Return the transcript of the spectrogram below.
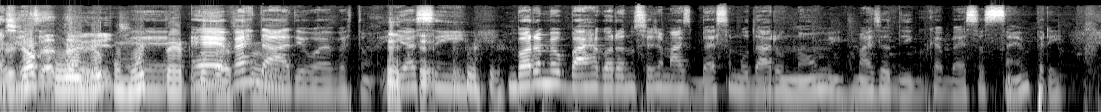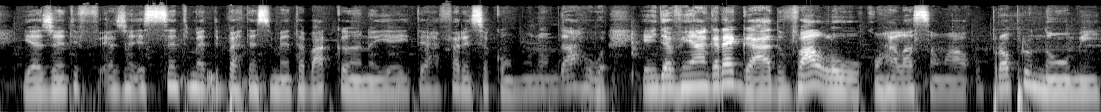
eu já fui, viu, por muito é, tempo É, é verdade, o Everton. E assim, embora meu bairro agora não seja mais Bessa, mudaram o nome, mas eu digo que é Bessa sempre. E a gente, a gente, esse sentimento de pertencimento é bacana. E aí tem a referência como o nome da rua. E ainda vem agregado valor com relação ao próprio nome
